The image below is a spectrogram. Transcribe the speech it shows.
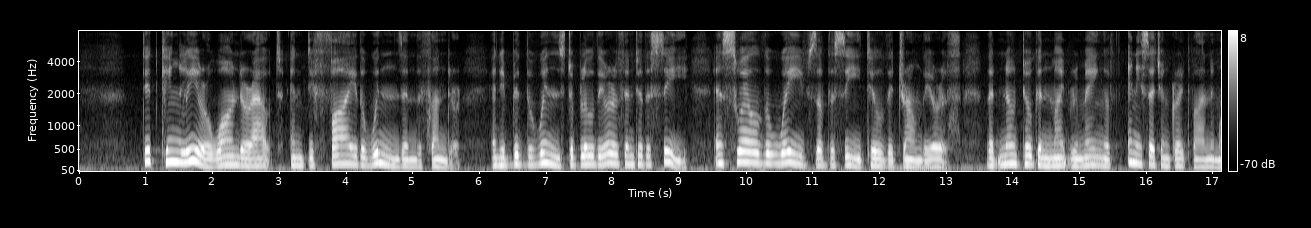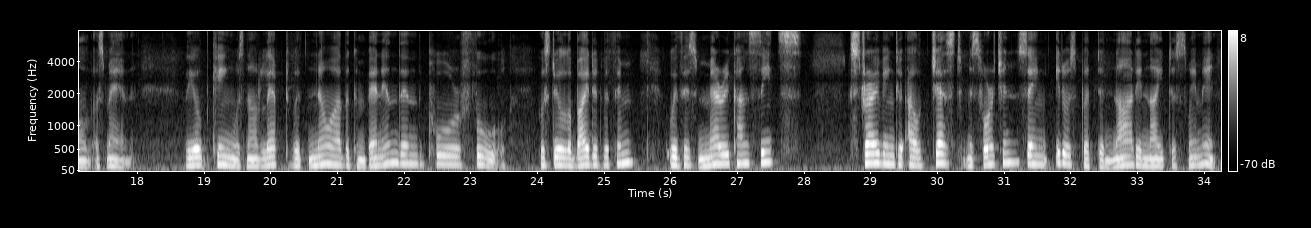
did King Lear wander out and defy the winds and the thunder? And he bid the winds to blow the earth into the sea, and swell the waves of the sea till they drowned the earth, that no token might remain of any such ungrateful animal as man. The old king was now left with no other companion than the poor fool, who still abided with him, with his merry conceits striving to outjust misfortune, saying it was but a naughty night to swim in,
